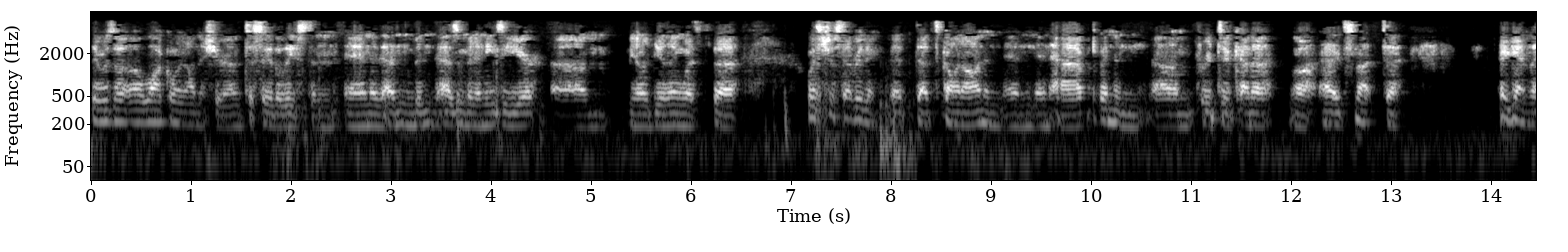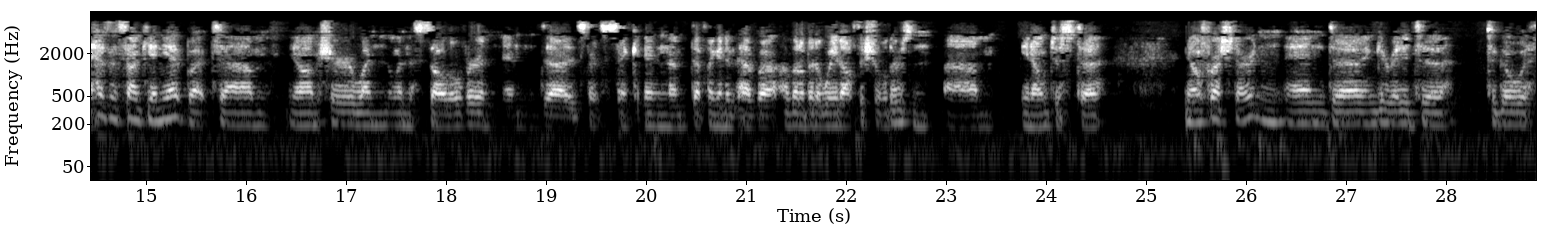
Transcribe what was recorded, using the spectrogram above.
There was a, a lot going on this year, to say the least, and, and it hasn't been hasn't been an easy year. Um, you know, dealing with uh, with just everything that that's gone on and and, and happened, and um, for it to kind of well, it's not. Uh, again, it hasn't sunk in yet, but um, you know, I'm sure when when this is all over and, and uh, it starts to sink in, I'm definitely going to have a, a little bit of weight off the shoulders, and um, you know, just uh, you know, fresh start and and uh, and get ready to to go with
